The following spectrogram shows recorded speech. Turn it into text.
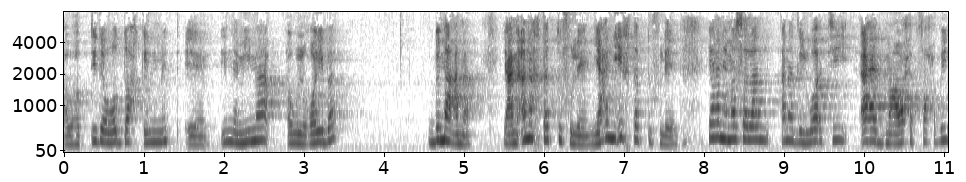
أو هبتدي أوضح كلمة آه، النميمة أو الغيبة بمعنى يعني أنا اختبت فلان يعني إيه اختبت فلان؟ يعني مثلا أنا دلوقتي قاعد مع واحد صاحبي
